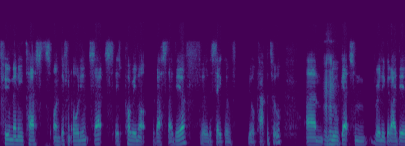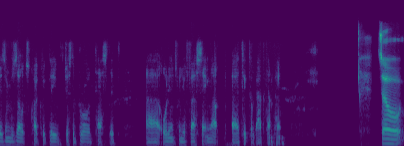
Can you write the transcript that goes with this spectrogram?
too many tests on different audience sets is probably not the best idea for the sake of your capital. Um, mm-hmm. You'll get some really good ideas and results quite quickly with just a broad tested uh, audience when you're first setting up a TikTok ad campaign. So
